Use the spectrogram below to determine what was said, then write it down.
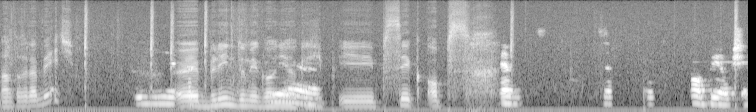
Mam to zrobić? Nie, Yy, blindu mnie goni Nie. jakiś i psyk ops. Objął się.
